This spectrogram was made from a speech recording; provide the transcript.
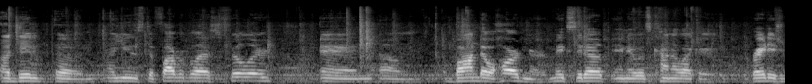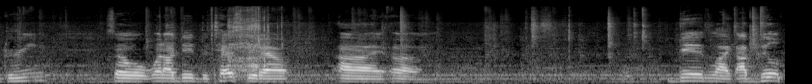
I did. Uh, I used the fiberglass filler and um, Bondo hardener. Mixed it up, and it was kind of like a reddish green. So what I did to test it out, I um, did like I built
